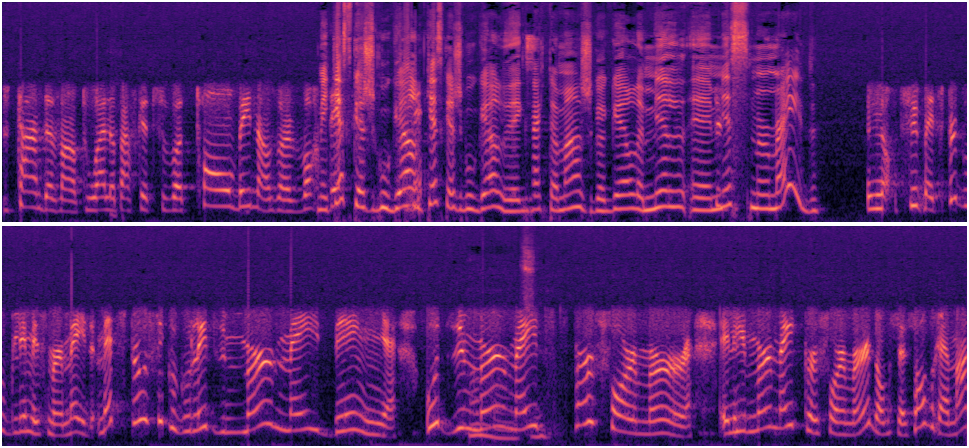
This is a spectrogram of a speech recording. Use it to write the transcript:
du temps devant toi, là, parce que tu vas tomber dans un vortex. Mais qu'est-ce que je google? Qu'est-ce que je google exactement? Je google Mil, euh, Miss Mermaid? Non, tu, ben, tu peux googler Miss Mermaid, mais tu peux aussi googler du mermaiding ou du oh mermaid performer. Et les mermaid performers, donc, ce sont vraiment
